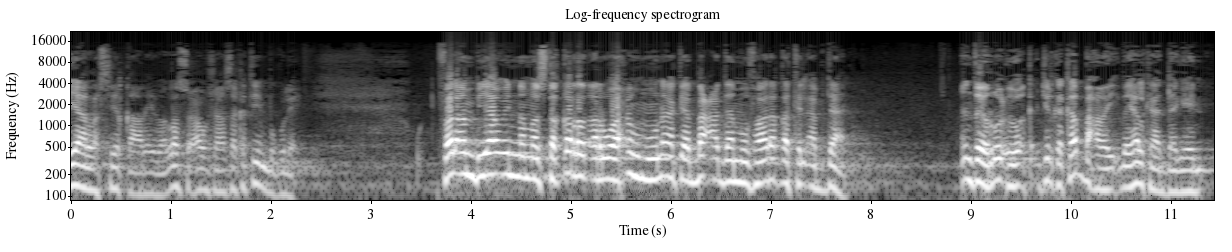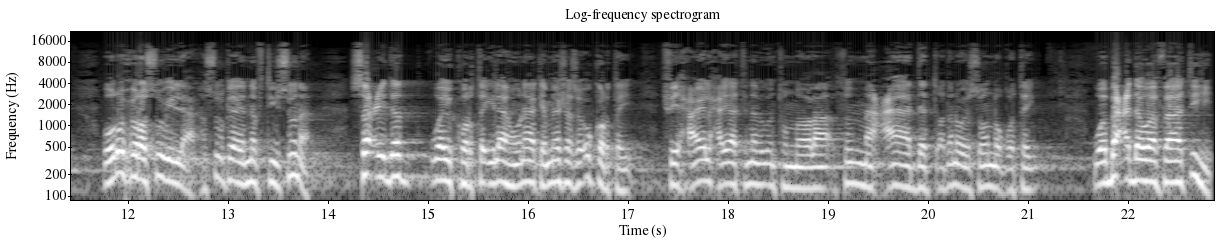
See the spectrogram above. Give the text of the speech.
ayaa la sii qaadayba la soco hawshaasakatiin bu kuleh falambiyaau inama istaqarat arwaaxuhum hunaaka bacda mufaaraqati alabdaan intay ruuxdu jirka ka baxday bay halkaa degeen wa ruuxu rasuulilah rasuulka naftiisuna sacidad way kortay ilaa hunaaka meeshaasay u kortay fii xaayal xayaati nabigu intuu noolaa uma caadad haddana way soo noqotay wa bacda wafaatihi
